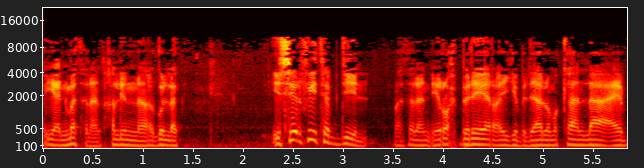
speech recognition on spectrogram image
يعني مثلا خلينا أقول لك يصير في تبديل. مثلا يروح بريرا يجي بداله مكان لاعب.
